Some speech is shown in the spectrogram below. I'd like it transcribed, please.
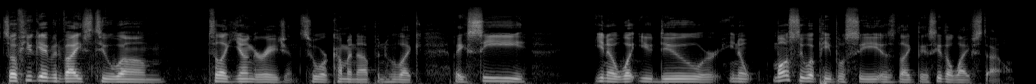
so if you gave advice to um to like younger agents who are coming up and who like they see, you know, what you do or you know, mostly what people see is like they see the lifestyle.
